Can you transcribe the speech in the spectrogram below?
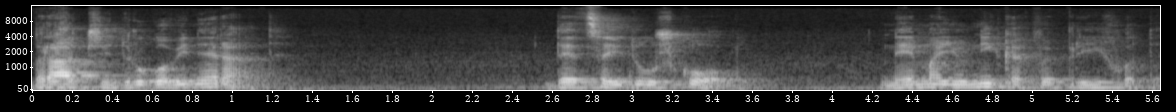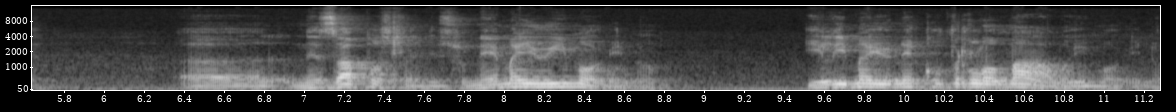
bračni drugovi ne rade. Deca idu u školu, nemaju nikakve prihode, e, nezaposleni su, nemaju imovinu ili imaju neku vrlo malu imovinu.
